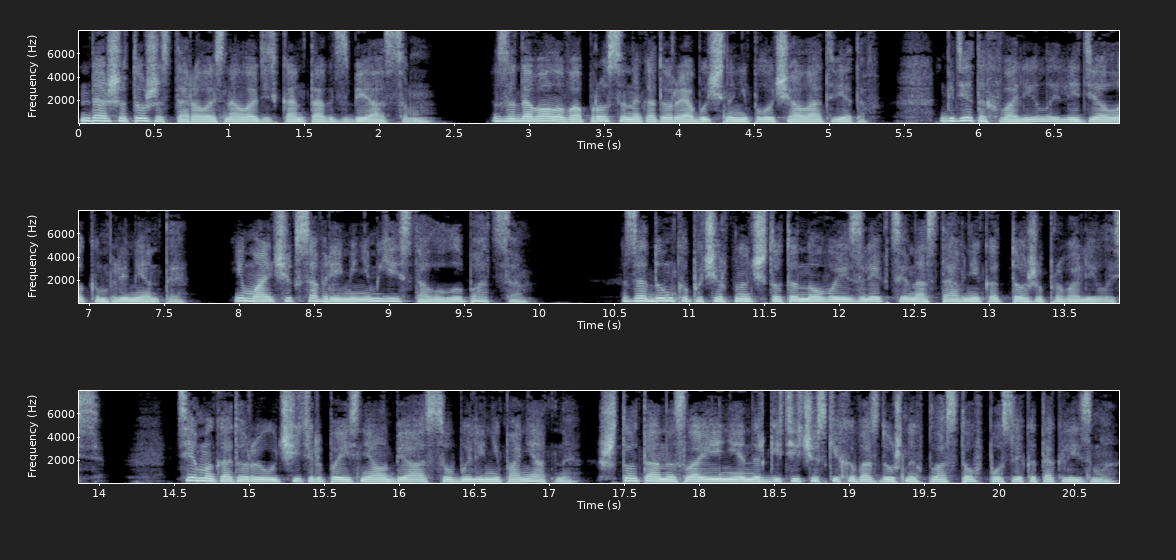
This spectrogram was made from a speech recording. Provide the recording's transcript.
Даша тоже старалась наладить контакт с Биасом. Задавала вопросы, на которые обычно не получала ответов. Где-то хвалила или делала комплименты. И мальчик со временем ей стал улыбаться. Задумка почерпнуть что-то новое из лекции наставника тоже провалилась. Темы, которые учитель пояснял Биасу, были непонятны. Что-то о наслоении энергетических и воздушных пластов после катаклизма,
